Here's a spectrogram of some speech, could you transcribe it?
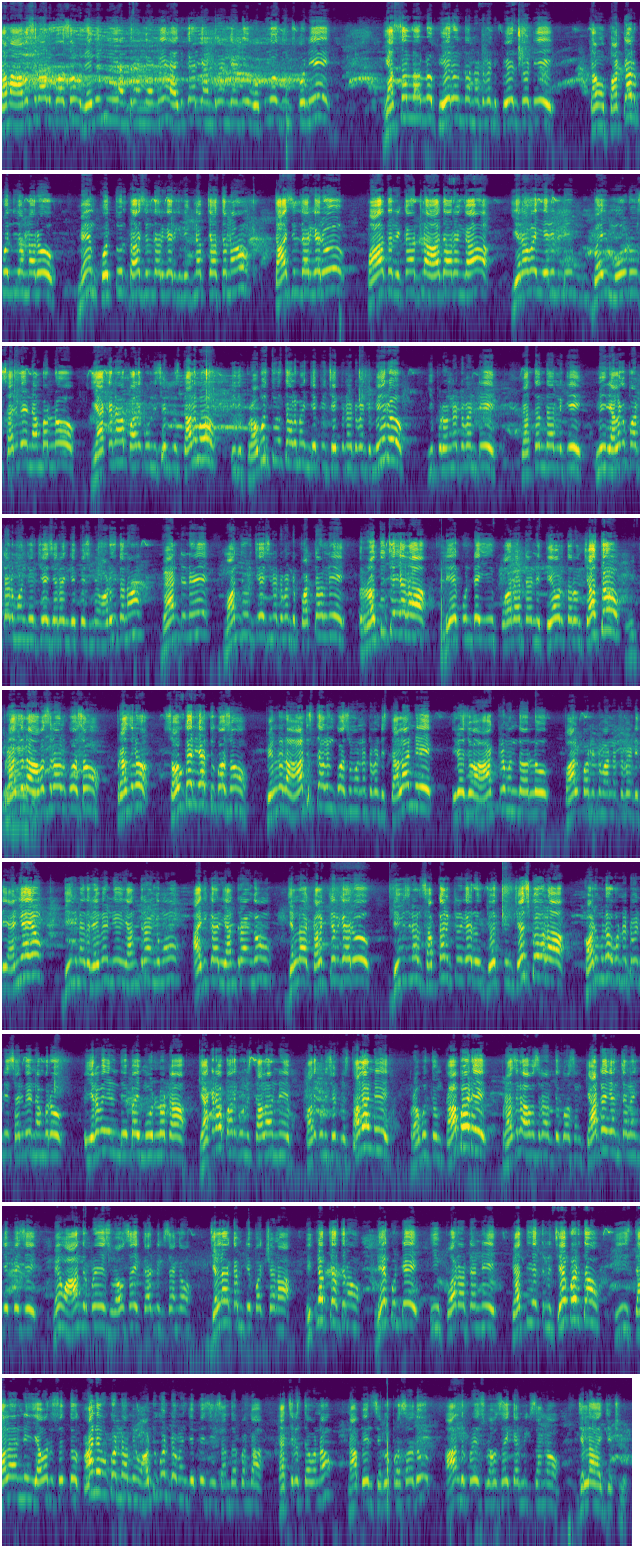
తమ అవసరాల కోసం రెవెన్యూ యంత్రాంగాన్ని అధికార యంత్రాంగాన్ని ఉపయోగించుకొని ఎస్ఎల్ఆర్లో పేరు ఉందన్నటువంటి పేరుతోటి తమ పట్టాలు పొంది ఉన్నారు. మేము కొత్తూరు తహసీల్దార్ గారికి విజ్ఞప్తి చేస్తున్నాం. తహసీల్దార్ గారు పాత రికార్డుల ఆధారంగా ఇరవై ఎనిమిది బై మూడు సర్వే నంబర్లో ఎకరా పదకొండు సెంట్లు స్థలము. ఇది ప్రభుత్వ స్థలం అని చెప్పి చెప్పినటువంటి మీరు ఇప్పుడు ఉన్నటువంటి పెత్తందారులకి మీరు ఎలాగ పట్టాలు మంజూరు చేశారని చెప్పేసి మేము అడుగుతున్నాం. వెంటనే మంజూరు చేసినటువంటి పట్టాలని రద్దు చేయాలా? లేకుంటే ఈ పోరాటాన్ని తీవ్రతరం చేస్తాం. ప్రజల అవసరాల కోసం ప్రజలు సౌకర్యార్థి కోసం పిల్లల ఆట స్థలం కోసం ఉన్నటువంటి స్థలాన్ని ఈరోజు ఆక్రమణదారులు పాల్పడటం అన్నటువంటిది అన్యాయం. దీని మీద రెవెన్యూ యంత్రాంగము అధికారి యంత్రాంగం జిల్లా కలెక్టర్ గారు డివిజనల్ సబ్ కలెక్టర్ గారు జోక్యం చేసుకోవాలా? కడుములో ఉన్నటువంటి సర్వే నంబరు ఇరవై ఎనిమిది బై మూడు లోట ఎకరా పదకొండు స్థలాన్ని పదకొండు సెంట్ల స్థలాన్ని ప్రభుత్వం కాపాడి ప్రజల అవసరార్థ కోసం కేటాయించాలని చెప్పేసి మేము ఆంధ్రప్రదేశ్ వ్యవసాయ కార్మిక సంఘం జిల్లా కమిటీ పక్షాన విజ్ఞప్తి చేస్తున్నాం. లేకుంటే ఈ పోరాటాన్ని పెద్ద ఎత్తున చేపడతాం. ఈ స్థలాన్ని ఎవరి సొత్తు కానివ్వకుండా మేము అడ్డుకుంటామని చెప్పేసి ఈ సందర్భంగా హెచ్చరిస్తా ఉన్నాం. నా పేరు చిర్ల ప్రసాద్ ఆంధ్రప్రదేశ్ వ్యవసాయ కార్మిక సంఘం జిల్లా అధ్యక్షులు.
